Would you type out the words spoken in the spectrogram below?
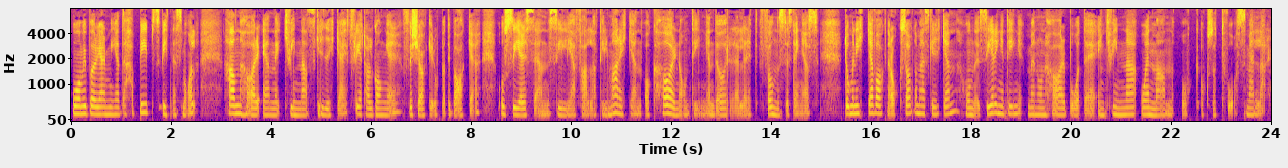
Och om vi börjar med Habibs vittnesmål. Han hör en kvinna skrika ett flertal gånger, försöker ropa tillbaka och ser sen Silja falla till marken och hör någonting, en dörr eller ett fönster stängas. Dominika vaknar också av de här skriken. Hon ser ingenting men hon hör både en kvinna och en man och också två smällar.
